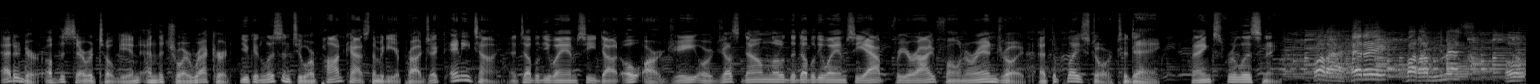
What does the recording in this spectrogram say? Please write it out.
editor of the Saratogian and the Troy Record. You can listen to or podcast the Media Project anytime at WAMC.org or just download the WAMC app for your iPhone or Android at the Play Store today. Thanks for listening. What a headache, what a mess. Oh,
